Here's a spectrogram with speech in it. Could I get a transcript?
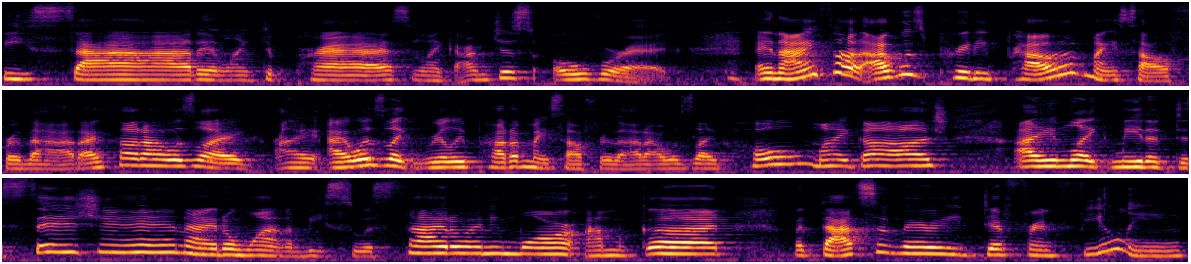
be sad and like depressed and like I'm just over it. And I thought I was pretty proud of myself for that. I thought I was like I, I was like really proud of myself for that. I was like, oh my gosh, I am like made a decision. I don't want to be suicidal anymore. I'm good. But that's a very different feeling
